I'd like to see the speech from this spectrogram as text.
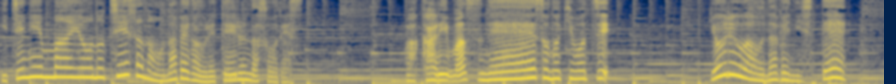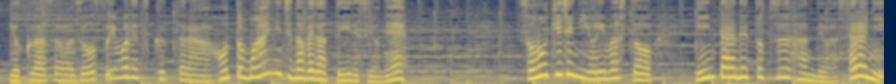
一人前用の小さなお鍋が売れているんだそうです。わかりますねその気持ち。夜はお鍋にして翌朝は雑炊まで作ったらほんと毎日鍋だっていいですよね。その記事によりますとインターネット通販ではさらに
